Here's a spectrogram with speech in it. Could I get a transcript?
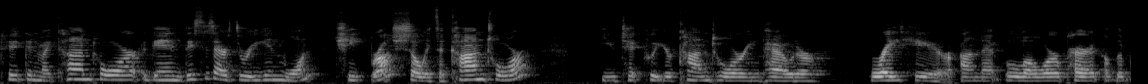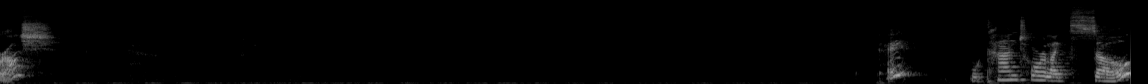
taking my contour. Again, this is our three-in-one cheek brush. So it's a contour. You take, put your contouring powder right here on that lower part of the brush. Okay, we'll contour like so.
